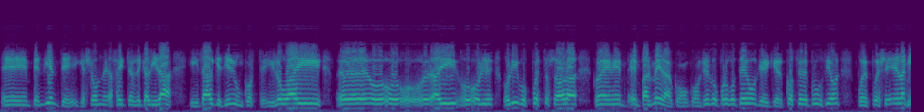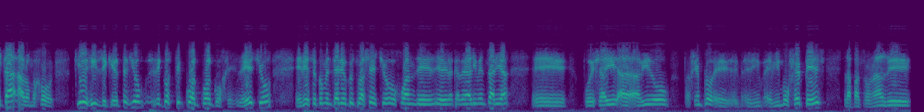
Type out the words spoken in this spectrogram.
eh, pendiente y que son aceites de calidad y tal que tienen un coste. Y luego hay eh, hay olivos puestos ahora en, palmera con, con riesgo por goteo que, que el coste de producción pues pues es la mitad a lo mejor. Quiere decir que el precio de coste cuál cuál coge. De hecho, en este comentario que tú has hecho, Juan, de, la cadena alimentaria, eh, pues hay, ha, habido, por ejemplo, eh, el, mismo FEPES, la patronal de,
